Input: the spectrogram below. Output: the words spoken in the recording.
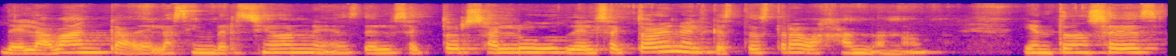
la banca, de las inversiones, del sector salud, del sector en el que estás trabajando, ¿no? Y entonces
